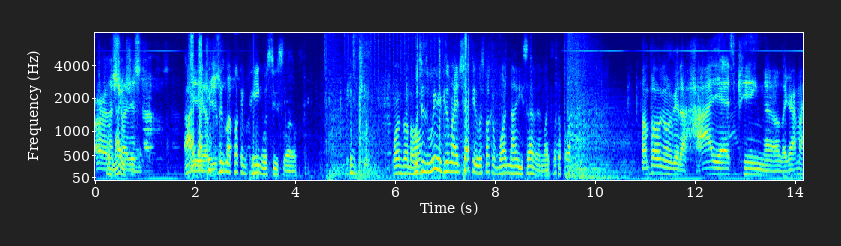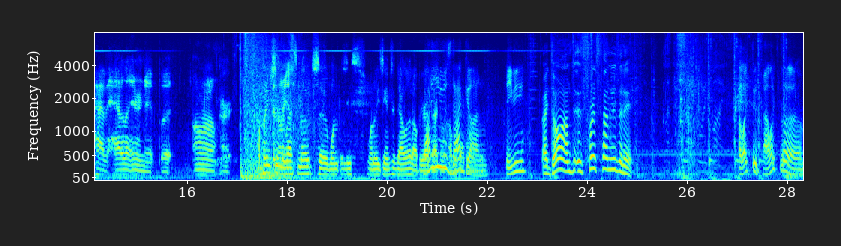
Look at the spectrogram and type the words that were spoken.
Alright, Oh, let's now you try this now. I Yeah, got I'm kicked because my my- fucking ping was too slow. One's on the Which hole. is weird because when I checked it, it was fucking 197. Like, what the fuck? I'm probably gonna get a high ass ping now. Like I'm gonna have hella internet, but I don't know. I'm putting shit in the I'm rest mode, so one at least one of these games can download. I'll be right Why back. do you use that back in a gun, baby? I don't. I'm. Just, it's first time using it. I like the I like the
